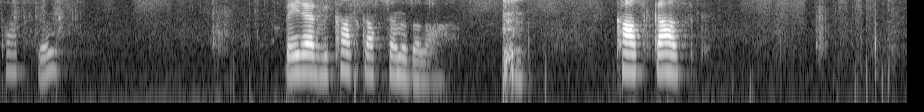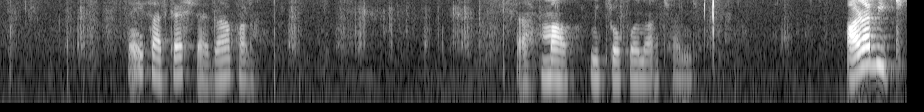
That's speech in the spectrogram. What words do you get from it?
Tapsın. Beyler bir kask atsanız la. kask kask. Neyse arkadaşlar ne yapalım. Heh, mal mikrofonu aç anca. Arabik.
